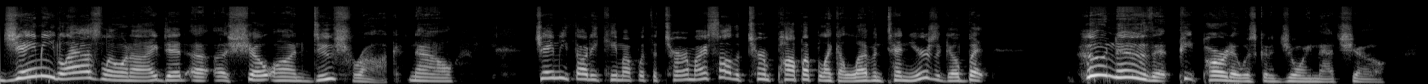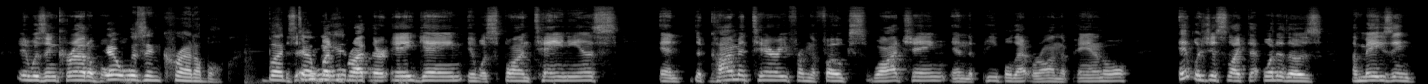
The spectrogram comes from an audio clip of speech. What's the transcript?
Jamie Laszlo and I did a, a show on douche rock. Now, Jamie thought he came up with the term. I saw the term pop up like 11, 10 years ago, but who knew that Pete Pardo was going to join that show? It was incredible. It was incredible. But uh, everybody had- brought their A game. It was spontaneous. And the commentary from the folks watching and the people that were on the panel, it was just like that one of those amazing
